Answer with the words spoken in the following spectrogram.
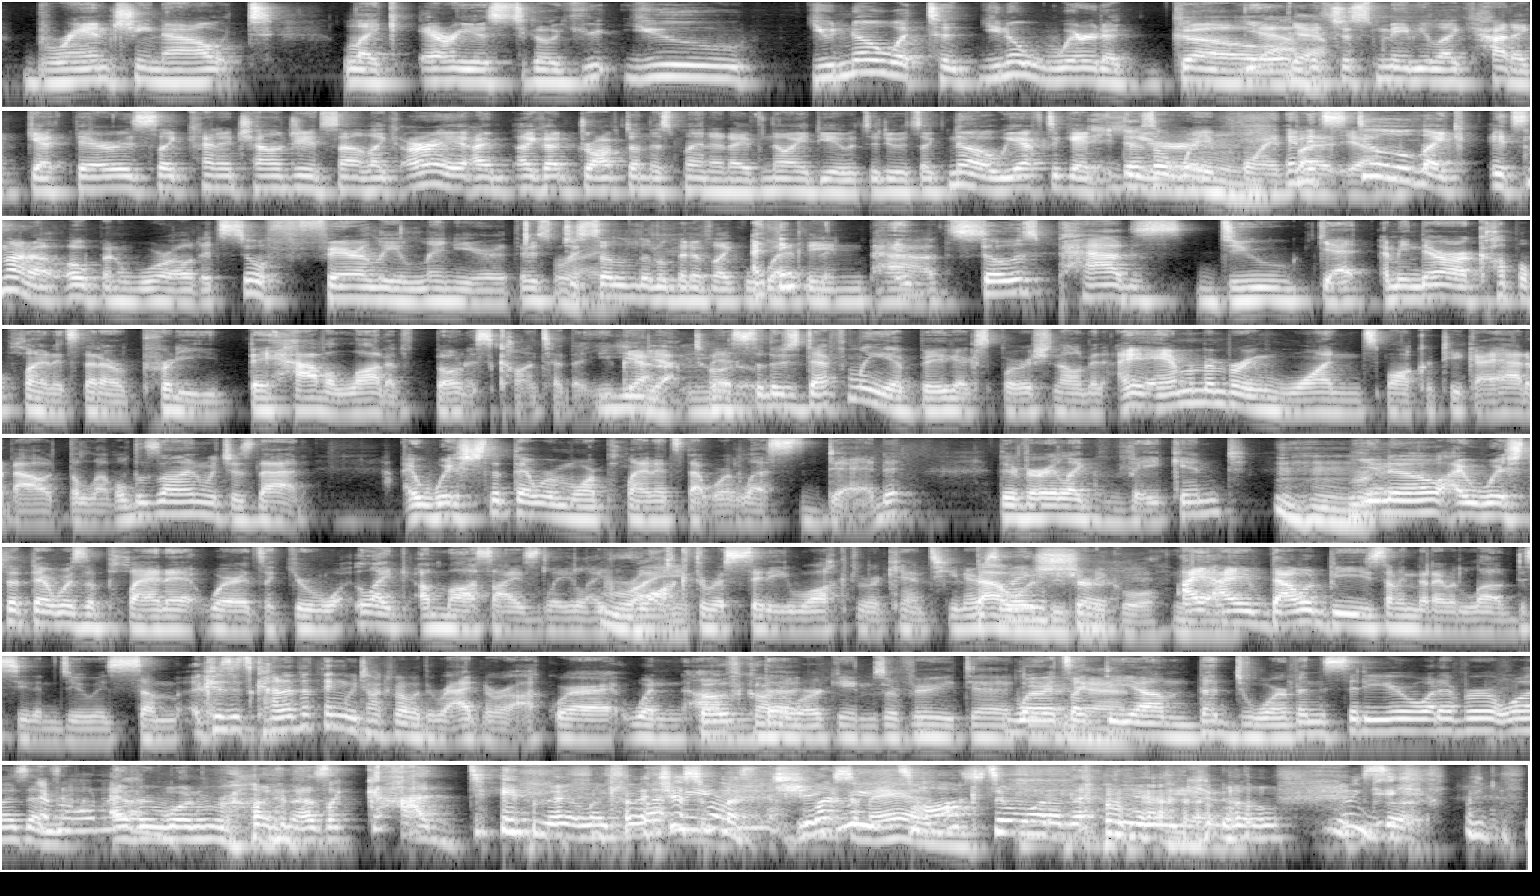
branching out like areas to go, you you you know what to you know where to go. Yeah. Yeah. It's just maybe like how to get there is like kind of challenging. It's not like, all right, I, I got dropped on this planet. I have no idea what to do. It's like, no, we have to get There's a waypoint, And but it's yeah. still like it's not an open world. It's still fairly linear. There's just a little bit of like webbing it- paths. those paths do get. I mean, there are a couple planets that are pretty. They have a lot of bonus content that you can Yeah, miss. totally. So there's definitely a big exploration element. I am remembering one small critique I had about the level design, which is that I wish that there were more planets that were less dead. They're very like vacant. Mm-hmm. You know, I wish that there was a planet where it's like you're like a Mos Eisley, like walk through a city, walk through a cantina. Or that something. would be Sure. pretty cool I, Yeah. I that would be something that I would love to see them do is some because it's kind of the thing we talked about with Ragnarok where when Both um, God of War games are very dead. where yeah. it's like Yeah. the um the dwarven city or whatever it was and Everyone everyone run. run, and I was like God damn it like I let just me, wanna let some me talk to one of them Yeah. you know So-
